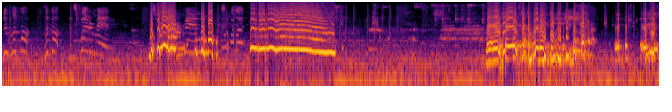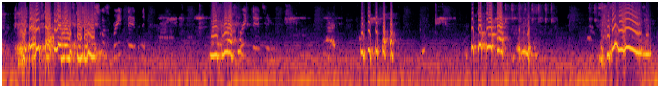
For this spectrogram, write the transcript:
Dude, look up, look up, it's Spider-Man. Spider-Man! Stop running! Stop running! This was breakdancing. Breakdancing.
